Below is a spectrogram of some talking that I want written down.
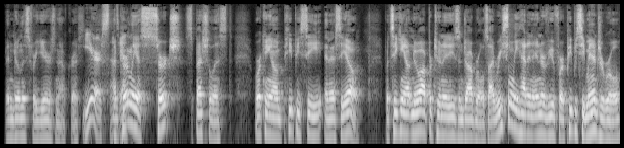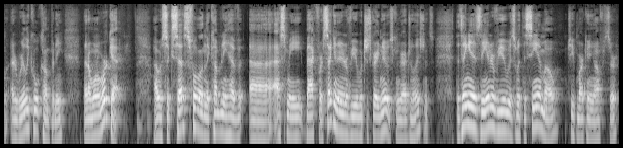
Been doing this for years now, Chris. Years. I'm currently a search specialist working on PPC and SEO, but seeking out new opportunities and job roles. I recently had an interview for a PPC manager role at a really cool company that I want to work at. I was successful, and the company have uh, asked me back for a second interview, which is great news. Congratulations. The thing is, the interview is with the CMO, Chief Marketing Officer.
